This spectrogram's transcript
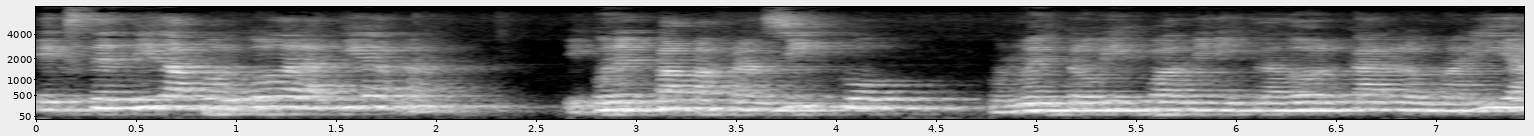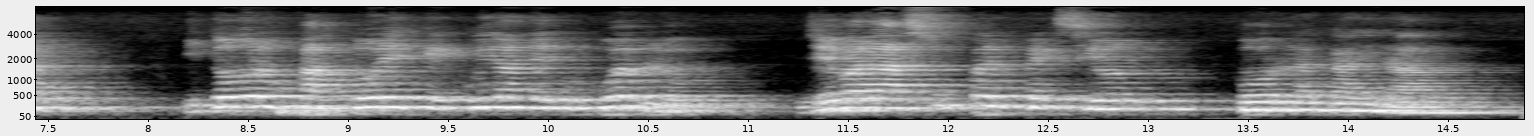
extendida por toda la tierra y con el Papa Francisco, con nuestro obispo administrador Carlos María, y todos los pastores que cuidan de tu pueblo, llévala a su perfección por la caridad.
